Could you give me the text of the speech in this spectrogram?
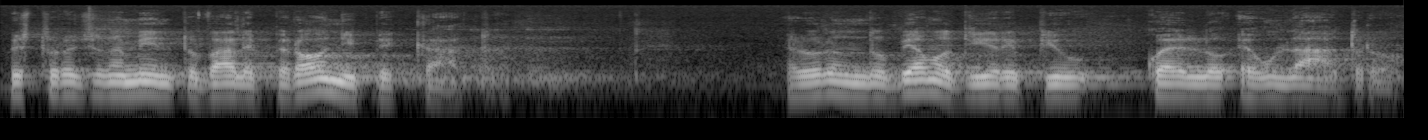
Questo ragionamento vale per ogni peccato. E allora non dobbiamo dire più quello è un ladro,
